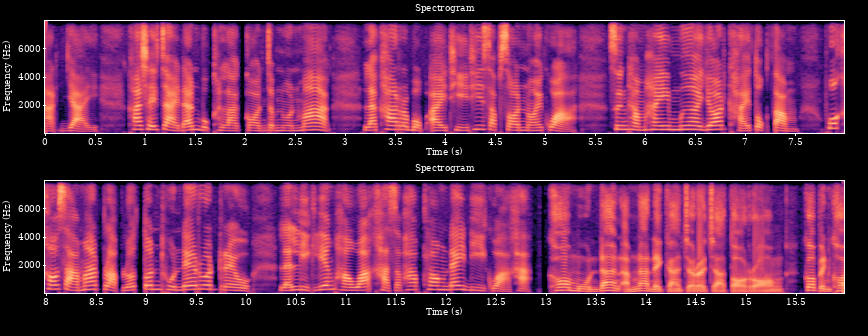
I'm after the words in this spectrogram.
นาดใหญ่ ค่าใช้จ่ายด้านบุคลากรจำนวนมาก และค่าระบบไอทีที่ซับซ้อนน้อยกว่า ซึ่งทำให้เมื่อยอดขายตกต่ำพวกเขาสามารถปรับลดต้นทุนได้รวดเร็ว และหลีกเลี่ยงภาวะขาดสภาพคล่องได้ดีกว่าค่ะ ข้อมูลด้านอำนาจในการเจรจาต่อรอง ก็เป็นข้อ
